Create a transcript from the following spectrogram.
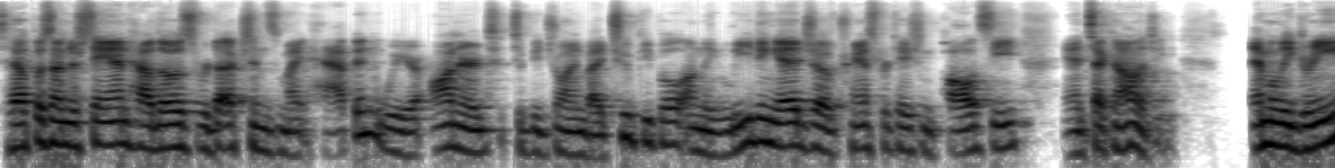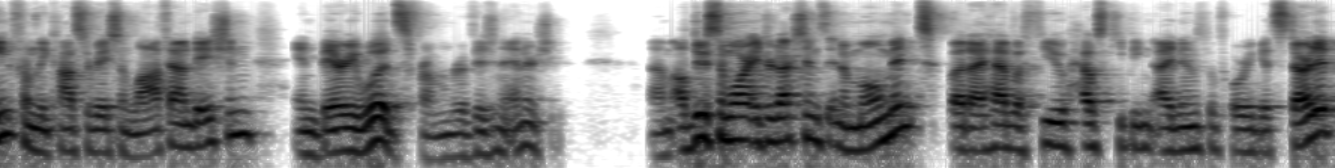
To help us understand how those reductions might happen, we are honored to be joined by two people on the leading edge of transportation policy and technology. Emily Green from the Conservation Law Foundation and Barry Woods from Revision Energy. Um, I'll do some more introductions in a moment, but I have a few housekeeping items before we get started.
